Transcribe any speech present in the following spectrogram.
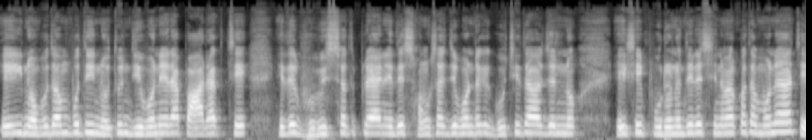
এই নবদম্পতি নতুন জীবনে এরা পা রাখছে। এদের ভবিষ্যৎ প্ল্যান এদের সংসার জীবনটাকে গুছিয়ে দেওয়ার জন্য। এই সেই পুরনো দিনের সিনেমার কথা মনে আছে?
